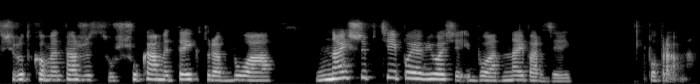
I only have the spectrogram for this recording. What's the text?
wśród komentarzy szukamy tej, która była najszybciej pojawiła się i była najbardziej poprawna.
